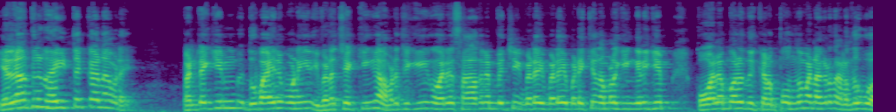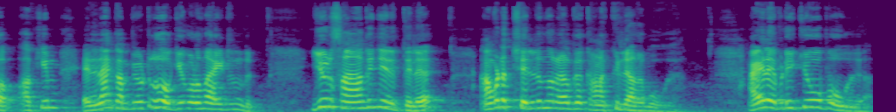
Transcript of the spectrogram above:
എല്ലാത്തിനും ഹൈടെക്കാണ് അവിടെ. പണ്ടേക്കും ദുബായിൽ പോകണമെങ്കിൽ ഇവിടെ ചെക്കിങ് അവിടെ ചെക്കിങ് ഓരോ സാധനം വെച്ച് ഇവിടെ ഇവിടെ ഇവിടേക്ക് നമ്മൾക്ക് ഇങ്ങനെയും കോലം പോലെ നിൽക്കണം. അപ്പോൾ ഒന്നും വേണ്ട അങ്ങനെ നടന്നു പോവാം. ആക്കിയും എല്ലാം കമ്പ്യൂട്ടർ നോക്കിക്കൊള്ളുന്നതായിട്ടുണ്ട്. ഈ ഒരു സാഹചര്യത്തിൽ അവിടെ ചെല്ലുന്ന ഒരാൾക്ക് കണക്കില്ലാതെ പോവുക. അയാൾ എവിടേക്കോ പോവുക.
